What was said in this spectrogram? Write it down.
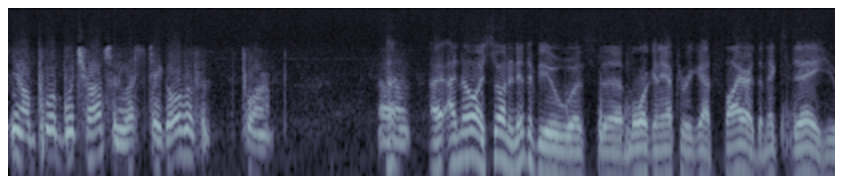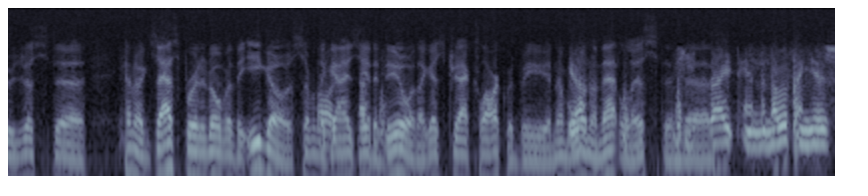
you know, poor Butch Hobson who has to take over for, for him. Uh, I, I know I saw in an interview with uh, Morgan after he got fired the next day. He was just uh, kind of exasperated over the egos. Some of the Oh, guys he had to deal with. I guess Jack Clark would be number Yeah. one on that list. And uh, right. And another thing is,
